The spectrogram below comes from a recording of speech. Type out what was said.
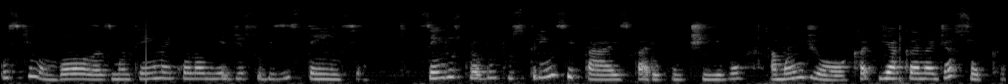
Os quilombolas mantêm uma economia de subsistência, sendo os produtos principais para o cultivo a mandioca e a cana-de-açúcar.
